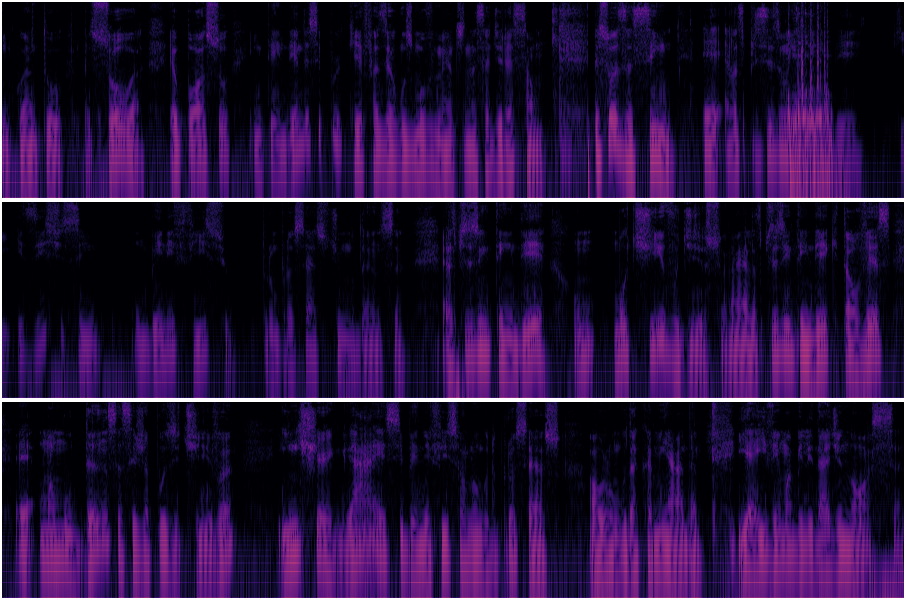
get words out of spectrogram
enquanto pessoa, eu posso, entendendo esse porquê, fazer alguns movimentos nessa direção. Pessoas assim, é, elas precisam entender que existe sim um benefício para um processo de mudança. Elas precisam entender um motivo disso, né? Elas precisam entender que talvez é, uma mudança seja positiva e enxergar esse benefício ao longo do processo, ao longo da caminhada. E aí vem uma habilidade nossa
